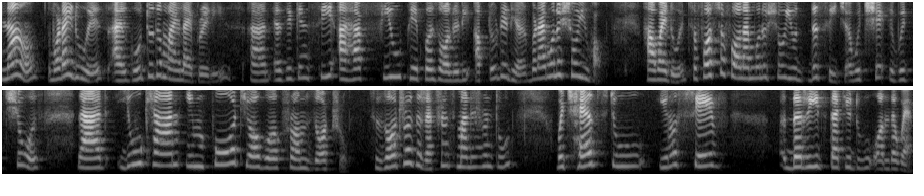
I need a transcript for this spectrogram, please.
Now what I do is I'll go to the my libraries and as you can see I have few papers already uploaded here but I'm going to show you how how I do it. So first of all, I'm going to show you this feature which, which shows that you can import your work from Zotero. So Zotero is a reference management tool which helps to, you know, save the reads that you do on the web.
